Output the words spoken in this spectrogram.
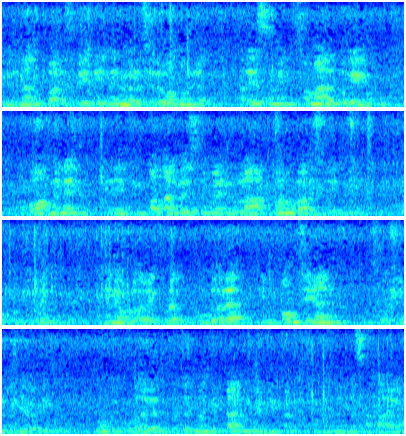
ഇതിനകത്ത് പാർട്ടിസിപ്പേറ്റ് ചെയ്യുന്നതിന് വേറെ ചിലവൊന്നുമില്ല. അതേസമയം സമാന തുകയുമാണ് അപ്പോൾ അങ്ങനെ പതിനാല് വയസ്സിന് മേലുള്ള ആർക്കാണോ പാർട്ടിസിപ്പേറ്റ് ചെയ്യും കുട്ടികളെയും അങ്ങനെയുള്ളവരെ കൂടെ കൂടുതൽ ഇൻഫോം ചെയ്യാനും സോഷ്യൽ മീഡിയ വഴി നമുക്ക് കൂടുതൽ പ്രചരണം കിട്ടാനും വേണ്ടിയിട്ടാണ് ഇതിന്റെ സഹായം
